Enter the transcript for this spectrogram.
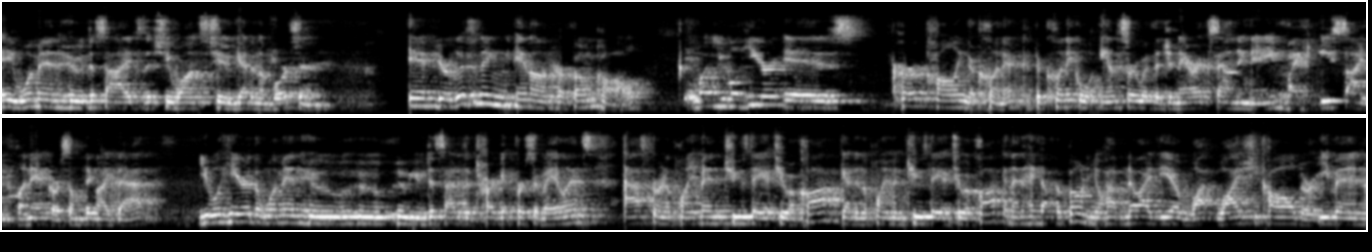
a woman who decides that she wants to get an abortion if you're listening in on her phone call, what you will hear is her calling a clinic. The clinic will answer with a generic sounding name like Eastside Clinic or something like that. You will hear the woman who, who, who you've decided to target for surveillance ask for an appointment Tuesday at 2 o'clock, get an appointment Tuesday at 2 o'clock, and then hang up the phone and you'll have no idea what, why she called or even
